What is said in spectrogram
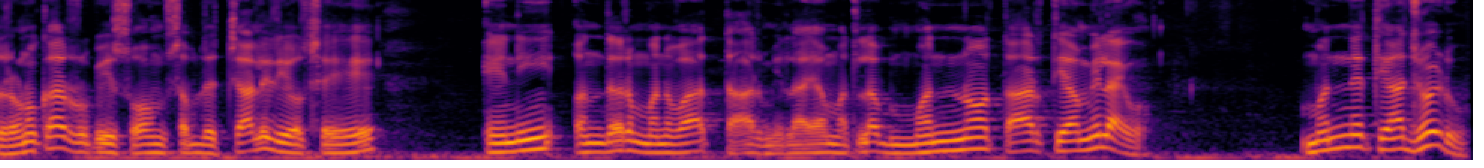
રણુકાર રૂપી સોમ શબ્દ ચાલી રહ્યો છે, એની અંદર મનવા તાર મિલાયા. મતલબ મનનો તાર ત્યાં મિલાયો. મનને ત્યાં જોડ્યું.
